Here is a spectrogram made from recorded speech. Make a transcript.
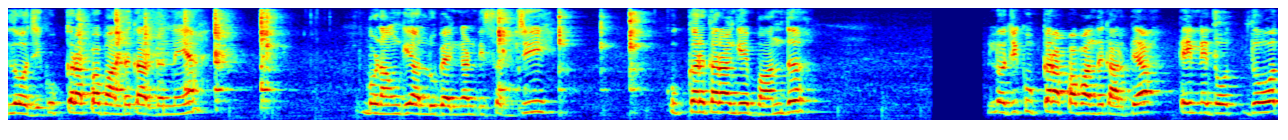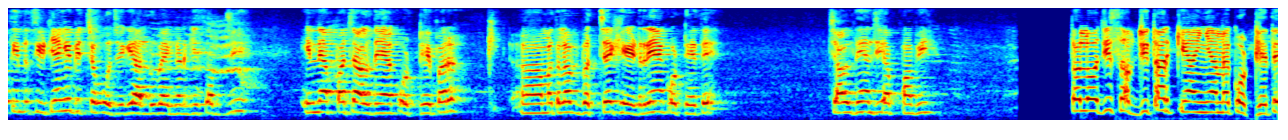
ਲੋ ਜੀ ਕੁੱਕਰ ਆਪਾਂ ਬੰਦ ਕਰ ਦਿੰਨੇ ਆ ਬਣਾਉਂਗੇ ਆਲੂ ਬੈਂਗਣ ਦੀ ਸਬਜ਼ੀ ਕੁੱਕਰ ਕਰਾਂਗੇ ਬੰਦ ਲੋ ਜੀ ਕੁੱਕਰ ਆਪਾਂ ਬੰਦ ਕਰ ਦਿਆ ਤੇ ਇੰਨੇ ਦੋ ਦੋ ਤਿੰਨ ਸੀਟੀਆਂ ਦੇ ਵਿੱਚ ਹੋ ਜਾਏਗੀ ਆਲੂ ਬੈਂਗਣ ਦੀ ਸਬਜ਼ੀ ਇੰਨੇ ਆਪਾਂ ਚੱਲਦੇ ਆ ਕੋਠੇ ਪਰ ਅਹ ਮਤਲਬ ਬੱਚੇ ਖੇਡ ਰਹੇ ਆ ਕੋਠੇ ਤੇ ਚੱਲਦੇ ਆ ਜੀ ਆਪਾਂ ਵੀ तो लो जी सब्जी धर के आई हैं मैं कोठे ते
